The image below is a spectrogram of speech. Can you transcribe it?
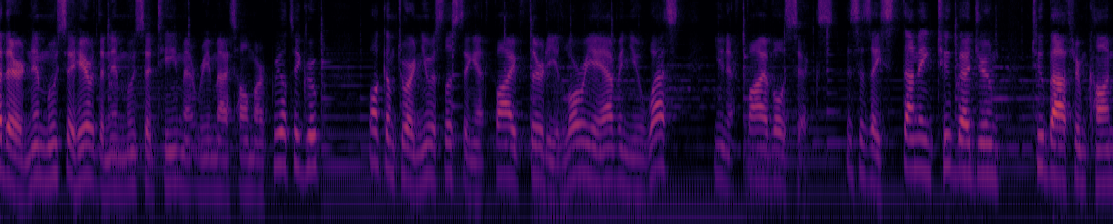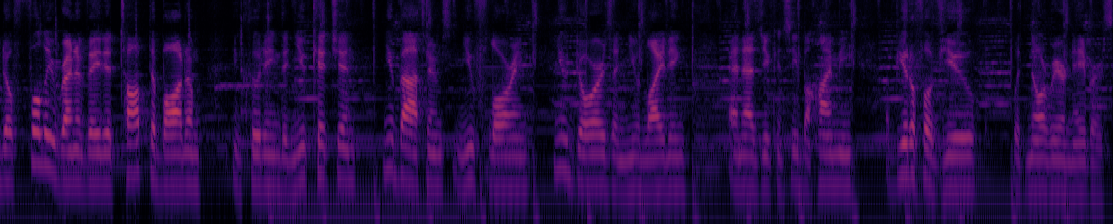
Hi there, Nim Moussa here with the Nim Moussa team at Remax Hallmark Realty Group. Welcome to our newest listing at 530 Laurier Avenue West, Unit 506. This is a stunning two bedroom, two bathroom condo, fully renovated top to bottom, including the new kitchen, new bathrooms, new flooring, new doors, and new lighting. And as you can see behind me, a beautiful view with no rear neighbors.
